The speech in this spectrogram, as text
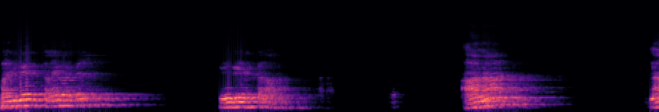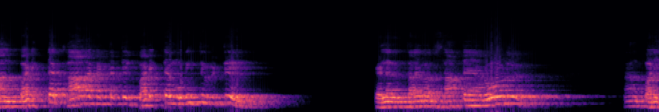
பல்வேறு தலைவர்கள் இங்கு இருக்கலாம். ஆனால் நான் படித்த காலகட்டத்தில் படித்த முடித்துவிட்டு எனது தலைவர் சாத்தையாரோடு நான் பணி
